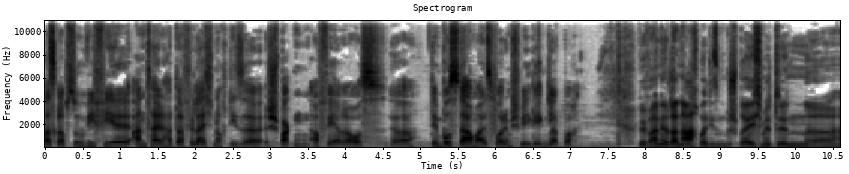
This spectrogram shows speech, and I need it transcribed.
Was glaubst du, wie viel Anteil hat da vielleicht noch diese Spacken-Affäre aus äh, dem Bus damals vor dem Spiel gegen Gladbach? Wir waren ja danach bei diesem Gespräch mit den, äh,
